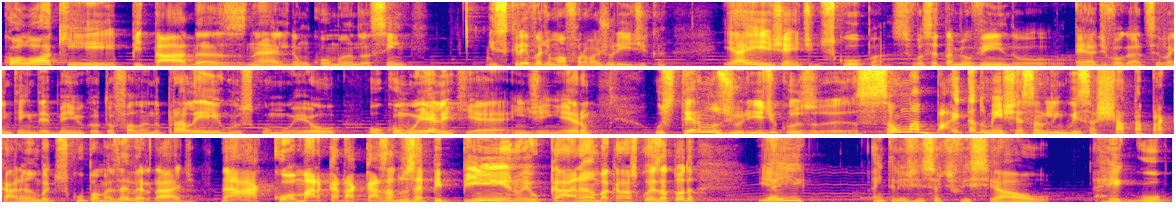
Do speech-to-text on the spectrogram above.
coloque pitadas, né? Ele deu um comando assim, escreva de uma forma jurídica. E aí, gente, desculpa, se você tá me ouvindo, é advogado, você vai entender bem o que eu tô falando. Para leigos como eu, ou como ele, que é engenheiro, os termos jurídicos eh, são uma baita de uma encheção de linguiça chata pra caramba, desculpa, mas é verdade. Ah, a comarca da casa do Zé Pepino e o caramba, aquelas coisas todas. E aí, a inteligência artificial regou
